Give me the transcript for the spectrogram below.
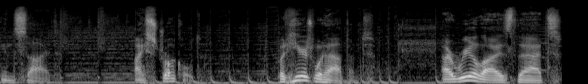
inside. I struggled. But here's what happened I realized that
